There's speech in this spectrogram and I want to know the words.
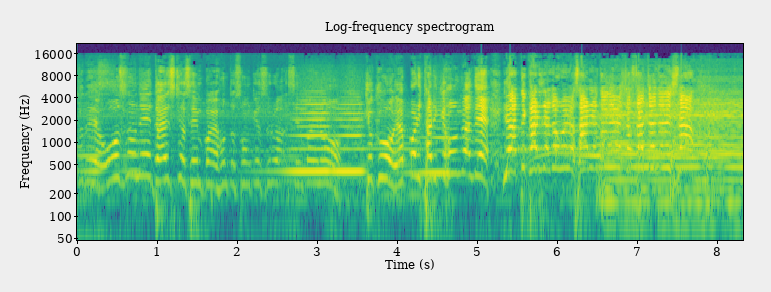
大津で大津のね大好きな先輩本当尊敬する先輩の曲をやっぱり他力本願でやって帰りたいと思います。ありがとうございました。サンチャでした。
